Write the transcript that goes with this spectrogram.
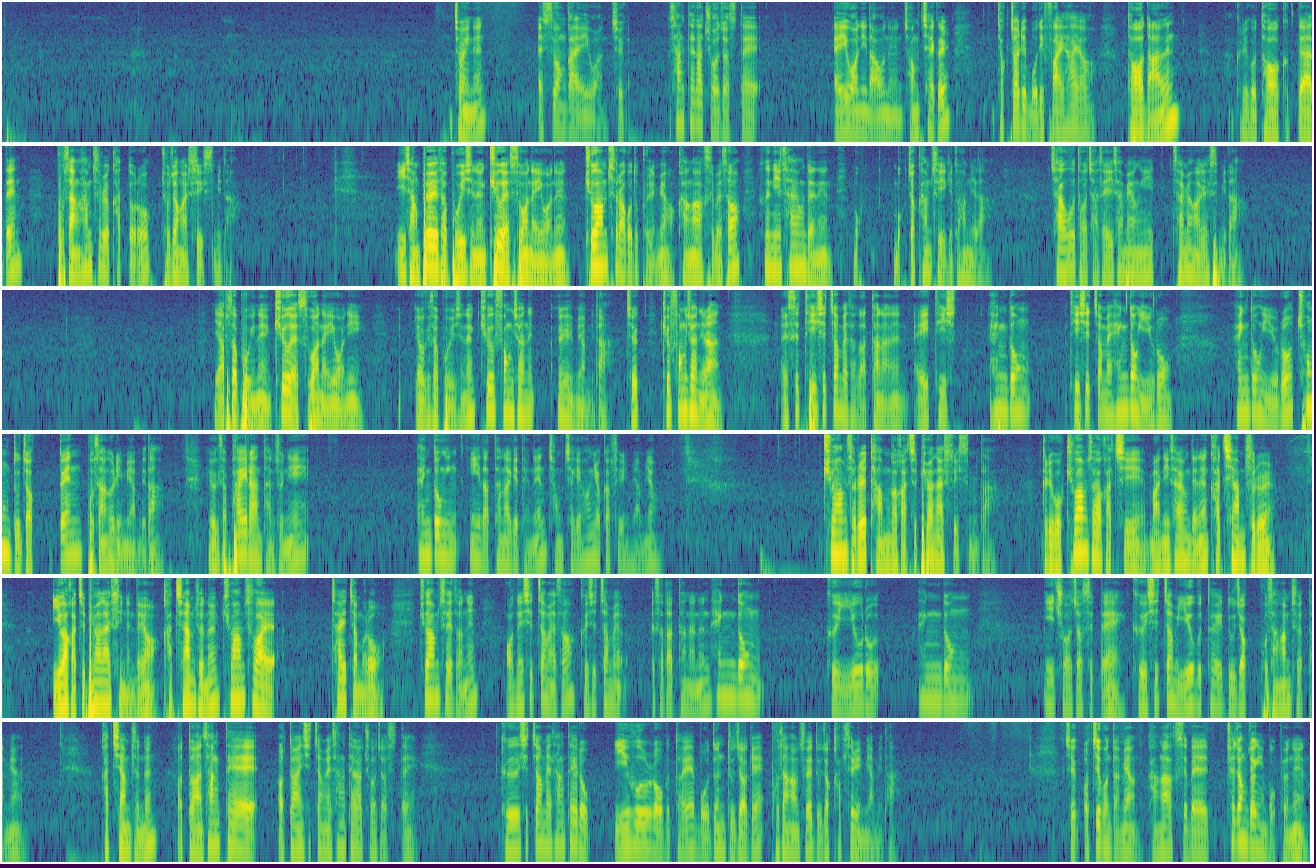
저희는 S1과 A1 즉 상태가 주어졌을 때 A1이 나오는 정책을 적절히 모디파이 하여 더 나은 그리고 더 극대화된 보상 함수를 갖도록 조정할 수 있습니다. 이 장표에서 보이시는 QS1A1은 Q함수라고도 불리며 강화학습에서 흔히 사용되는 목, 목적 함수이기도 합니다. 차후 더 자세히 설명이, 설명하겠습니다. 이 앞서 보이는 QS1A1이 여기서 보이시는 Q 펑션을 의미합니다. 즉, Q 펑션이란 ST 시점에서 나타나는 AT 시, 행동 T 시점의 행동 이유로 행동 이유로 총 누적된 보상을 의미합니다. 여기서 파이란 단순히 행동이 나타나게 되는 정책의 확률값을 의미하며 Q 함수를 다음과 같이 표현할 수 있습니다. 그리고 Q 함수와 같이 많이 사용되는 가치 함수를 이와 같이 표현할 수 있는데요. 가치 함수는 Q 함수와의 차이점으로 Q 함수에서는 어느 시점에서 그 시점에서 나타나는 행동 그 이후로 행동이 주어졌을 때 그 시점 이후부터의 누적 보상 함수였다면 가치 함수는 어떠한 상태 어떠한 시점의 상태가 주어졌을 때 그 시점의 상태로 이후로부터의 모든 누적의 보상함수의 누적 합수를 의미합니다. 즉 어찌 본다면 강학습의 최종적인 목표는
